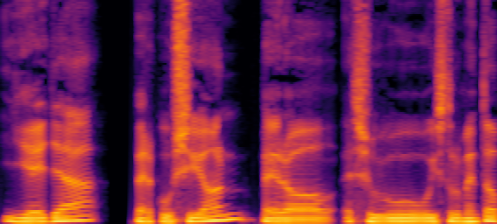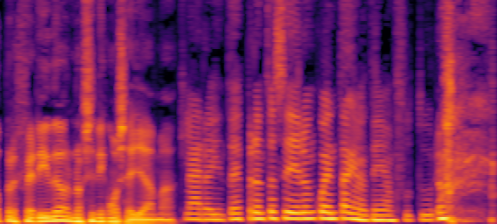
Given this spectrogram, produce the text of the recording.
Y ella, percusión, pero su instrumento preferido no sé ni cómo se llama. claro, y entonces pronto se dieron cuenta que no tenían futuro,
